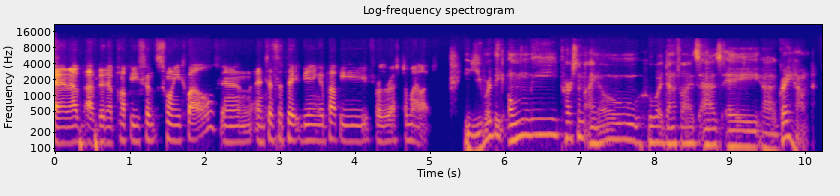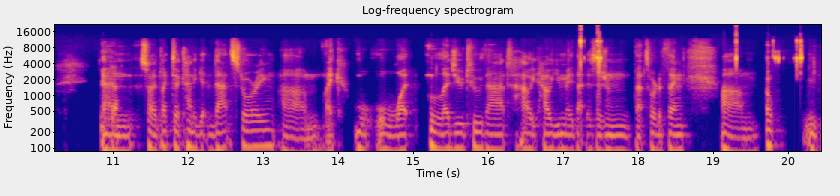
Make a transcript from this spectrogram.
and I've, I've been a puppy since 2012 and anticipate being a puppy for the rest of my life. You are the only person I know who identifies as a uh, greyhound. And okay. so I'd like to kind of get that story, um, like w- what led you to that, how how you made that decision, that sort of thing. Um, oh, you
